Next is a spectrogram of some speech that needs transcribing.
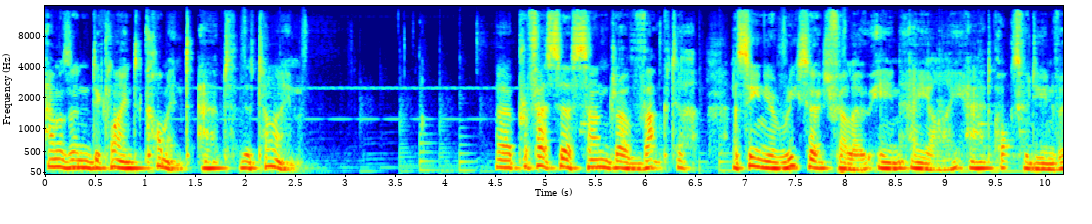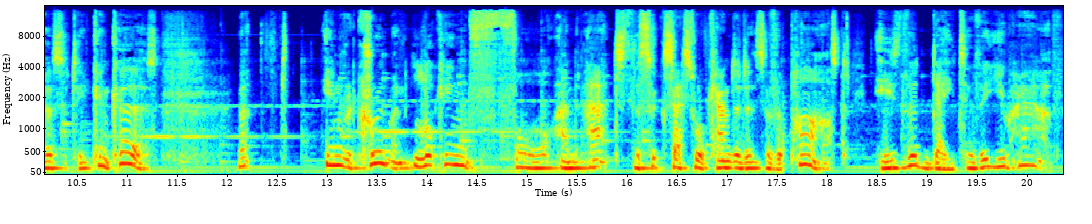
Amazon declined to comment at the time. Uh, Professor Sandra Wachter, a senior research fellow in AI at Oxford University, concurs that in recruitment, looking for and at the successful candidates of the past is the data that you have.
